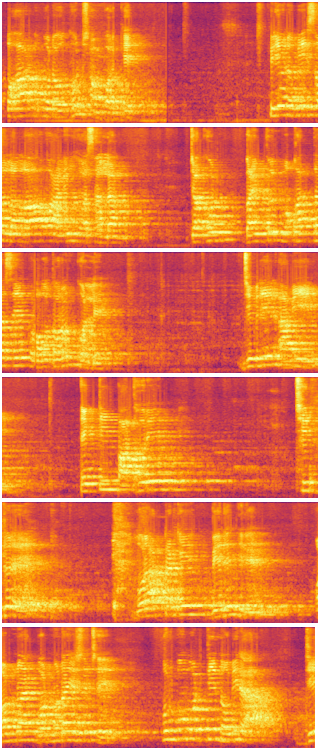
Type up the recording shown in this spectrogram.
উপহার উপলক্ষণ সম্পর্কে। প্রিয় নবী সাল্লাল্লাহু আলাইহি ওয়াসাল্লাম যখন বাইতুল মুকদ্দাসে অবতরণ করলেন, জিবরিল আমিন একটি পাথরের ছিদ্রে বোরাকটাকে বেঁধে দিলেন। অন্য এক বর্ণনায় এসেছে, পূর্ববর্তী নবীরা যে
